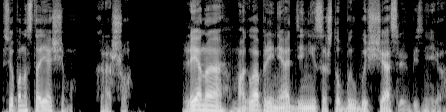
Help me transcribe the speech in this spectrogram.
все по-настоящему хорошо. Лена могла принять Дениса, что был бы счастлив без нее.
